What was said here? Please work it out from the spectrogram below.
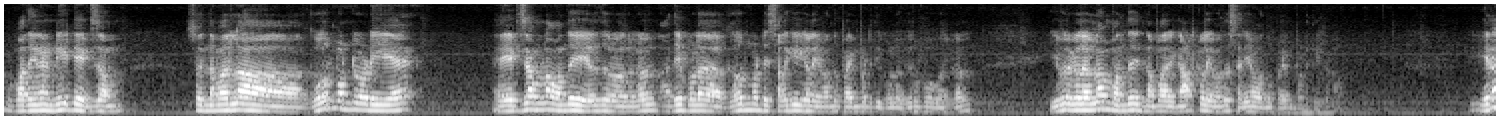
இப்போ பார்த்தீங்கன்னா நீட் எக்ஸாம். ஸோ இந்த மாதிரிலாம் கவர்மெண்ட்டோடைய எக்ஸாம்லாம் வந்து எழுதுபவர்கள் அதே போல் கவர்மெண்ட் சலுகைகளை வந்து பயன்படுத்தி கொள்ள விரும்புபவர்கள் இவர்களெல்லாம் வந்து இந்த மாதிரி நாட்களை வந்து சரியாக வந்து பயன்படுத்திக்கணும். என்ன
